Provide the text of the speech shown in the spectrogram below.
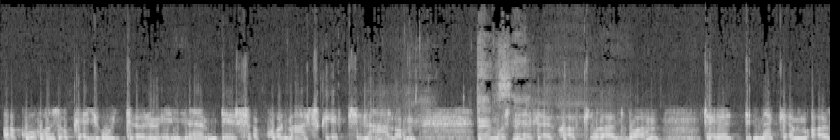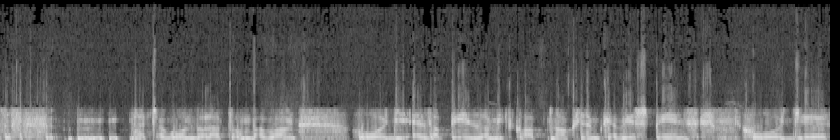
akkor hozok egy új törvényt, nem? És akkor másképp csinálom. Persze. De most ezzel kapcsolatban nekem az, már csak gondolatomban van, hogy ez a pénz, amit kapnak, nem kevés pénz, hogy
